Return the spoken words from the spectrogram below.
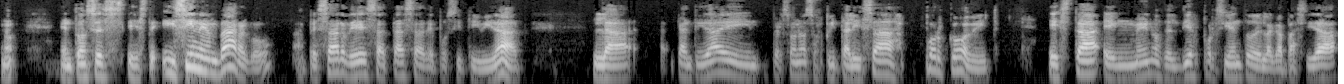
¿no? Entonces, este, y sin embargo, a pesar de esa tasa de positividad, la cantidad de personas hospitalizadas por COVID está en menos del 10% de la capacidad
